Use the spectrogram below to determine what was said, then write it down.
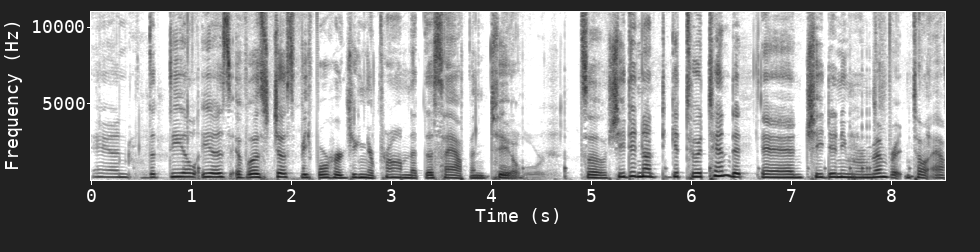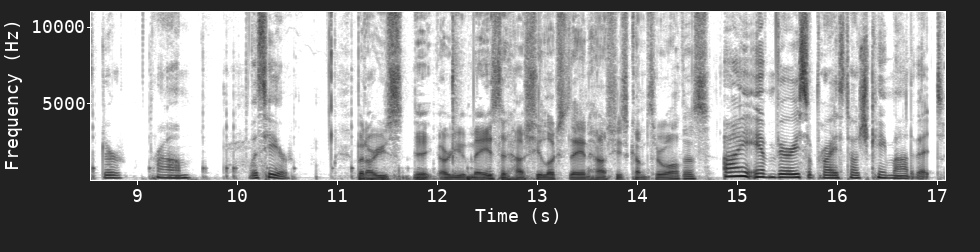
And the deal is, it was just before her junior prom that this happened oh, too. So she did not get to attend it, and she didn't even remember it until after prom was here. But are you eh, are you amazed at how she looks today and how she's come through all this? I am very surprised how she came out of it.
